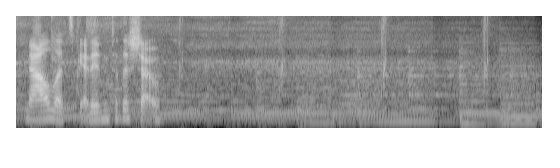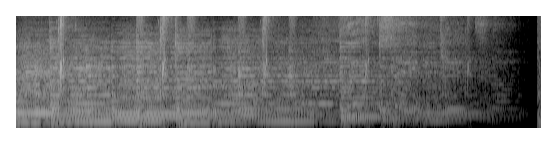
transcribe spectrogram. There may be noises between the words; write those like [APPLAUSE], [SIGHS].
Now, let's get into the show.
